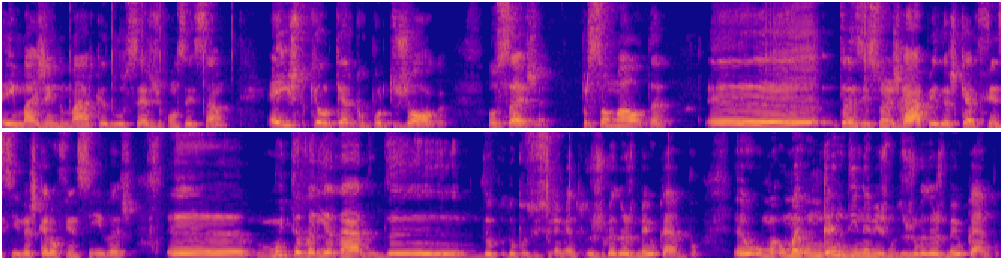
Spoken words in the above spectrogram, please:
a imagem de marca do Sérgio Conceição. É isto que ele quer que o Porto jogue. Ou seja, pressão alta, Uh, transições rápidas, quer defensivas, quer ofensivas, uh, muita variedade de, de, do posicionamento dos jogadores de meio campo, uh, uma, uma, um grande dinamismo dos jogadores de meio campo.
